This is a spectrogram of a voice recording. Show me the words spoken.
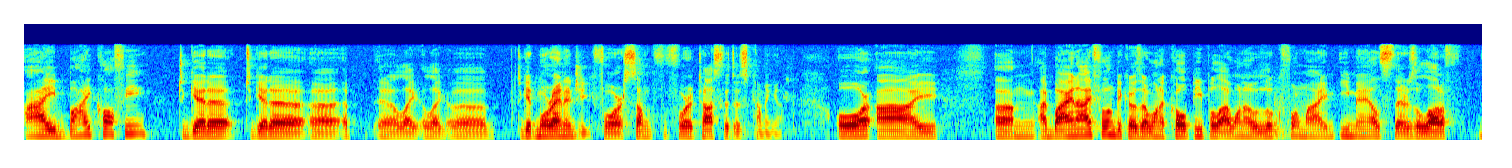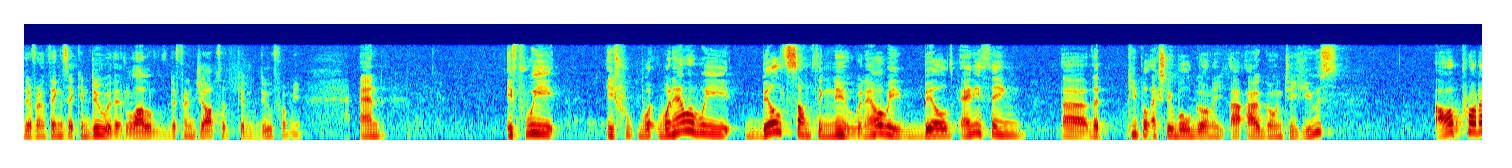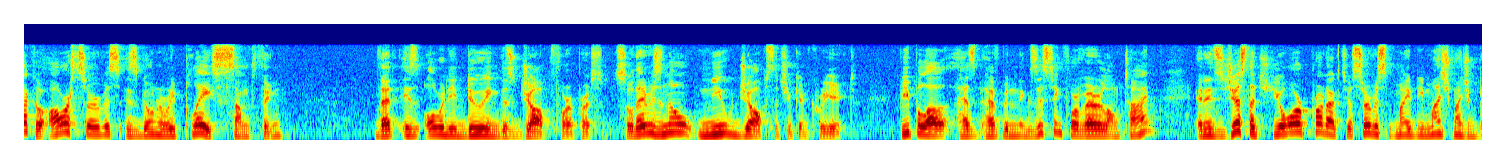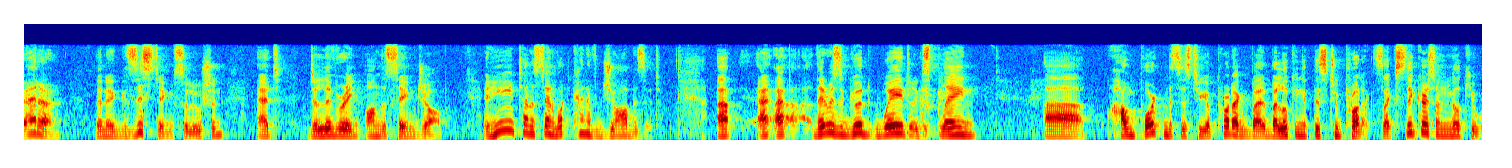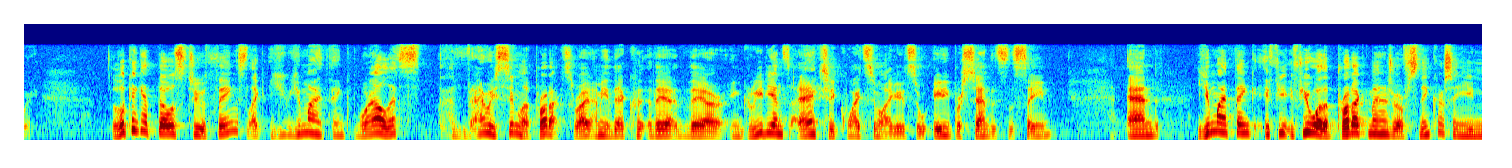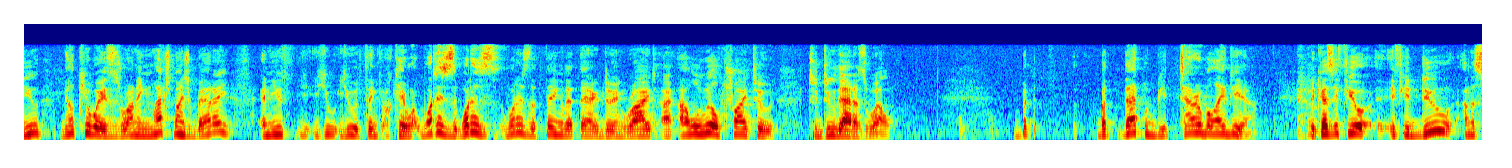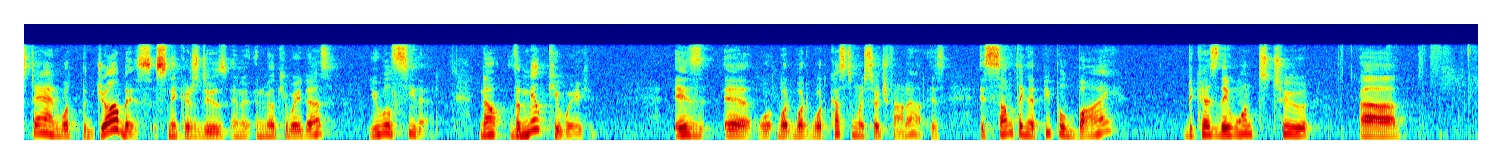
I buy coffee to get a to get a, a, a, a like like uh, to get more energy for some for a task that is coming up, or I um, I buy an iPhone because I want to call people. I want to look for my emails. There's a lot of different things I can do with it. A lot of different jobs that can do for me, and if we if whenever we build something new, whenever we build anything uh, that people actually will going to, are going to use, our product or our service is going to replace something that is already doing this job for a person. So there is no new jobs that you can create. People are, has, have been existing for a very long time, and it's just that your product, your service might be much, much better than an existing solution at delivering on the same job. And you need to understand what kind of job is it. Uh, I, I, there is a good way to explain uh, how important this is to your product by, by looking at these two products, like Snickers and Milky Way looking at those two things, like you, you might think, well, that's very similar products, right? I mean, their, their, their ingredients are actually quite similar. Like it's 80%, it's the same. And you might think, if you, if you were the product manager of Snickers and you knew Milky Way is running much, much better, and you, you, you would think, okay, what, what, is, what, is, what is the thing that they're doing right? I, I will, will try to, to do that as well. But, but that would be a terrible idea because if you, if you do understand what the job is Snickers does and, and Milky Way does, you will see that. Now, the Milky Way is, uh, what, what, what customer research found out, is, is something that people buy because they want to, uh,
